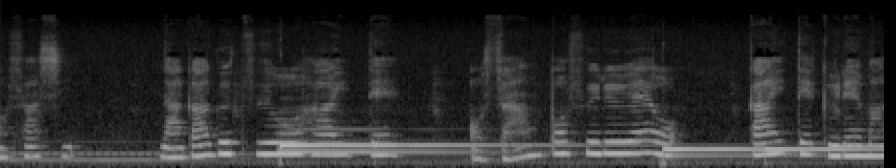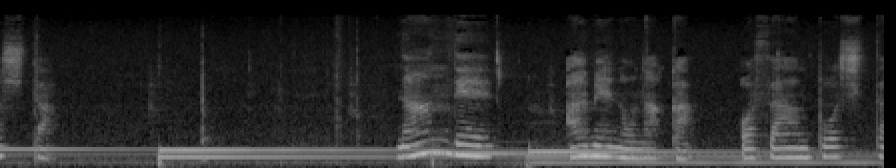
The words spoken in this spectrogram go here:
を差し長靴を履いてお散歩する絵を描いてくれました。なんで雨の中お散歩した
